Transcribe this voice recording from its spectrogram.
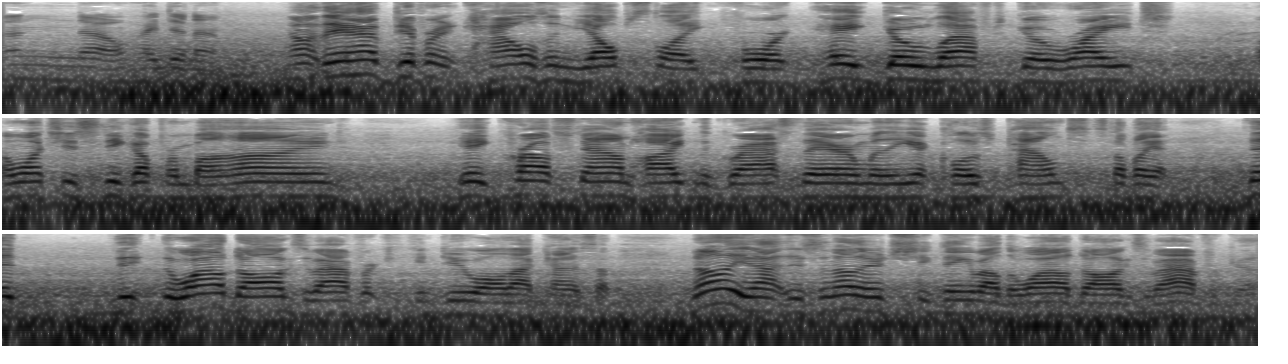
Uh, no, I didn't. No, they have different howls and yelps like for, hey, go left, go right. I want you to sneak up from behind. Hey, crouch down, hide in the grass there, and when they get close, pounce and stuff like that. The, the, the wild dogs of Africa can do all that kind of stuff. Not only that, there's another interesting thing about the wild dogs of Africa,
